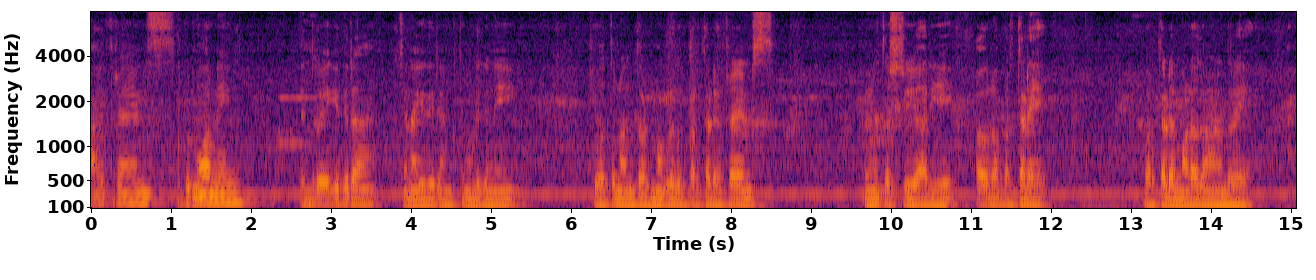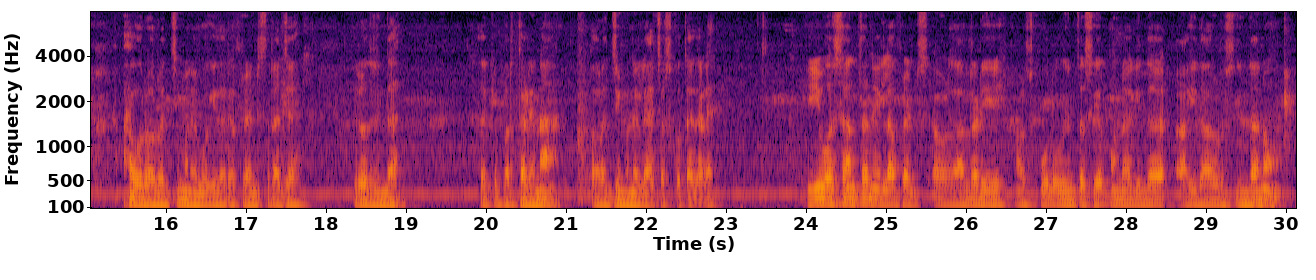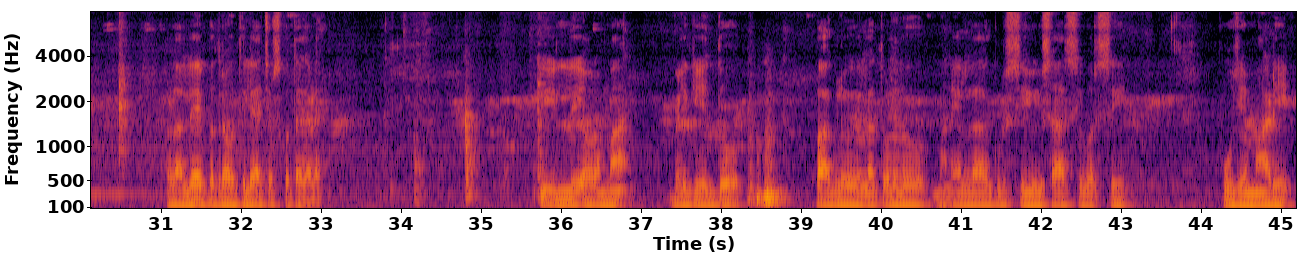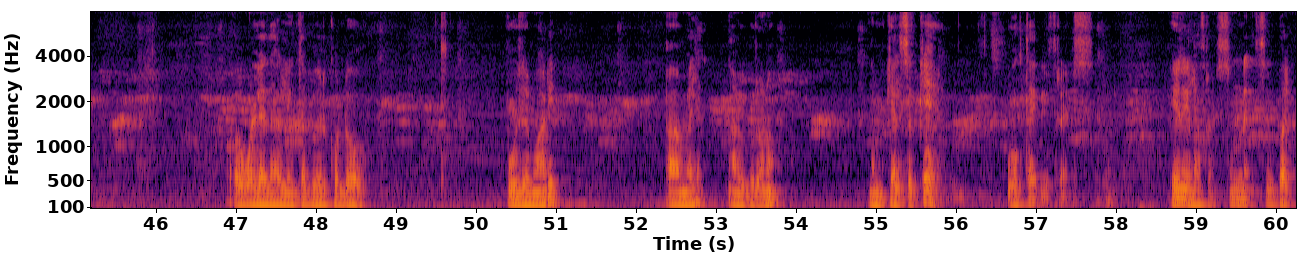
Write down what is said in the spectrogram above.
Hi friends good morning ಎಲ್ಲರೂ ಹೇಗಿದ್ದೀರಾ? ಚೆನ್ನಾಗಿದ್ದೀರಿ ಅಂದ್ಕೊಂಡಿದ್ದೀನಿ ಇವತ್ತು ನನ್ನ ದೊಡ್ಡ ಮಗಳದು birthday friends Vinuthashree Arya ಅವರ ಬರ್ತಡೆ ಬರ್ತಡೆ ಮಾಡೋದು ಅಂದರೆ ಅವರು ಅವ್ರ ಅಜ್ಜಿ ಮನೆಗೆ ಹೋಗಿದ್ದಾರೆ ಫ್ರೆಂಡ್ಸ್ ರಜೆ ಇರೋದ್ರಿಂದ. ಅದಕ್ಕೆ ಬರ್ತಡೇನ ಅವ್ರ ಅಜ್ಜಿ ಮನೆಯಲ್ಲೇ ಆಚರಿಸ್ಕೊತಾ ಇದ್ದಾಳೆ. ಈ ವರ್ಷ ಅಂತಲೇ ಇಲ್ಲ ಫ್ರೆಂಡ್ಸ್ ಅವಳು ಆಲ್ರೆಡಿ ಅವಳು ಸ್ಕೂಲು ಇಂಥ ಸೇರ್ಕೊಂಡಾಗಿಂದ ಐದಾರು ವರ್ಷದಿಂದನೂ ಅವಳು ಅಲ್ಲೇ ಭದ್ರಾವತಿಯಲ್ಲೇ ಆಚರಿಸ್ಕೊತಾ ಇದ್ದಾಳೆ. ಇಲ್ಲಿ ಅವರಮ್ಮ ಬೆಳಿಗ್ಗೆ ಎದ್ದು ಬಾಗಿಲು ಎಲ್ಲ ತೊಳೆದು ಮನೆಯೆಲ್ಲ ಗುಡಿಸಿ, ಸಾರಿಸಿ, ಒರೆಸಿ ಪೂಜೆ ಮಾಡಿ ಅವ್ರು ಒಳ್ಳೆಯದಾಗಲಿ ಅಂತ ಬೇಡಿಕೊಂಡು ಪೂಜೆ ಮಾಡಿ ಆಮೇಲೆ ನಾವಿಬ್ಬರೂ ನಮ್ಮ ಕೆಲಸಕ್ಕೆ ಹೋಗ್ತಾಯಿದ್ವಿ ಫ್ರೆಂಡ್ಸ್ ಏನಿಲ್ಲ ಫ್ರೆಂಡ್ಸ್ ಸುಮ್ಮನೆ ಸಿಂಪಲ್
